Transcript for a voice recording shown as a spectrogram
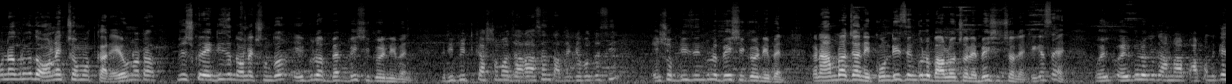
ওনাগুলো কিন্তু অনেক চমৎকার। এই ওনাটা বিশেষ করে এই ডিজাইনটা অনেক সুন্দর। এইগুলো বেশি করে নেবেন। রিপিট কাস্টমার যারা আছেন, তাদেরকে বলতেছি, এইসব ডিজাইনগুলো বেশি করে নেবেন। কারণ আমরা জানি কোন ডিজাইনগুলো ভালো চলে, বেশি চলে, ঠিক আছে? ওই ওইগুলো কিন্তু আমরা আপনাদেরকে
